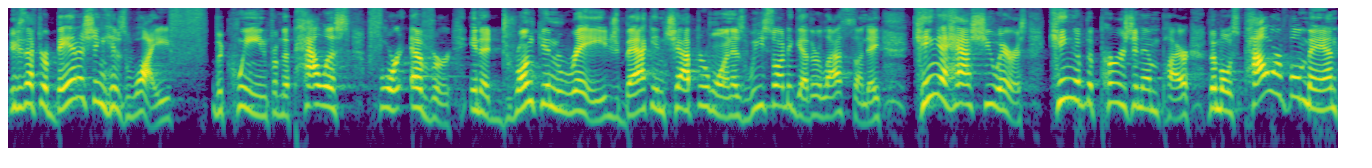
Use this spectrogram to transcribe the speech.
Because after banishing his wife, the queen, from the palace forever in a drunken rage back in chapter 1, as we saw together last Sunday, King Ahasuerus, king of the Persian Empire, the most powerful man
